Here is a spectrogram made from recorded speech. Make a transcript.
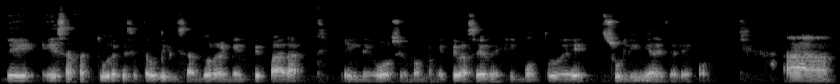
de esa factura que se está utilizando realmente para el negocio. Normalmente va a ser el monto de su línea de teléfono. Ah,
